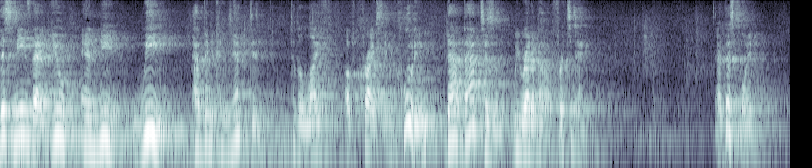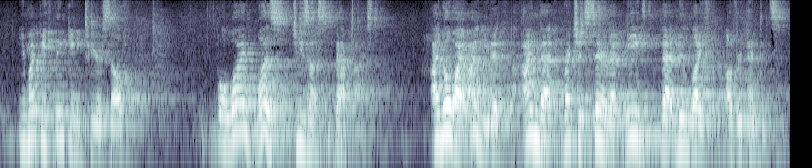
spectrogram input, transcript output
This means that you and me, we have been connected to the life of Christ, including that baptism we read about for today. At this point, you might be thinking to yourself, well, why was Jesus baptized? I know why I need it. I'm that wretched sinner that needs that new life of repentance.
